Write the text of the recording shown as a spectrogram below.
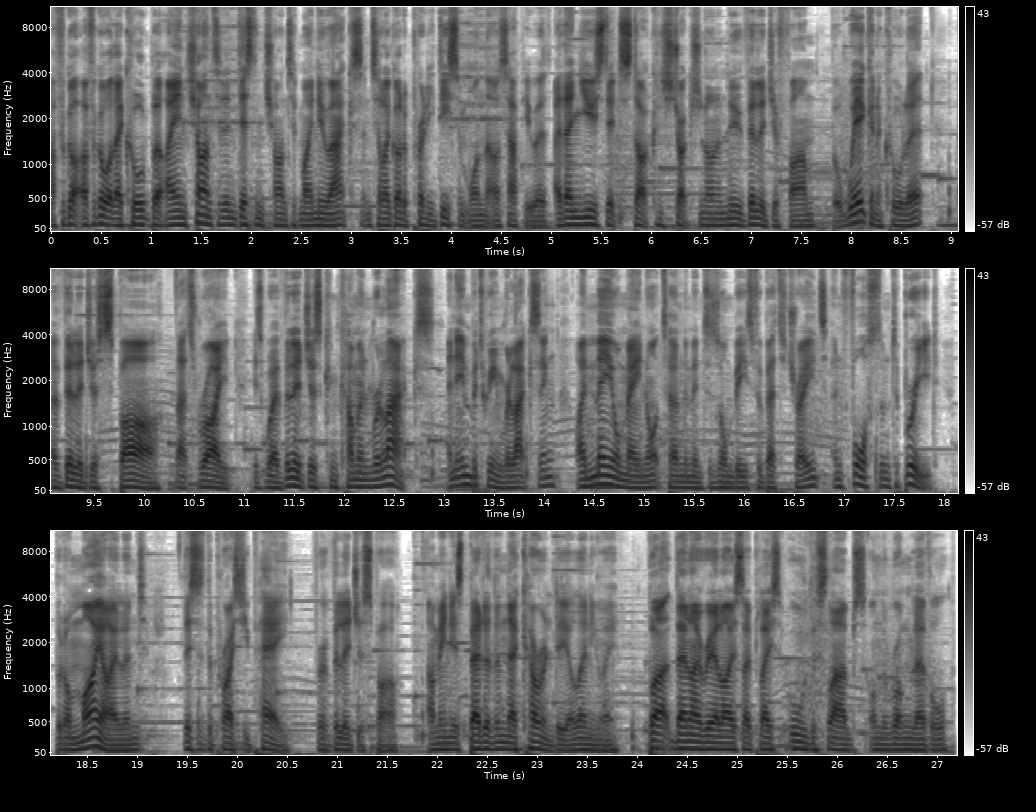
I forgot I forgot what they're called, but I enchanted and disenchanted my new axe until I got a pretty decent one that I was happy with. I then used it to start construction on a new villager farm, but we're going to call it a villager spa. That's right, is where villagers can come and relax. And in between relaxing, I may or may not turn them into zombies for better trades and force them to breed. But on my island, this is the price you pay for a villager spa. I mean, it's better than their current deal anyway. But then I realised I placed all the slabs on the wrong level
